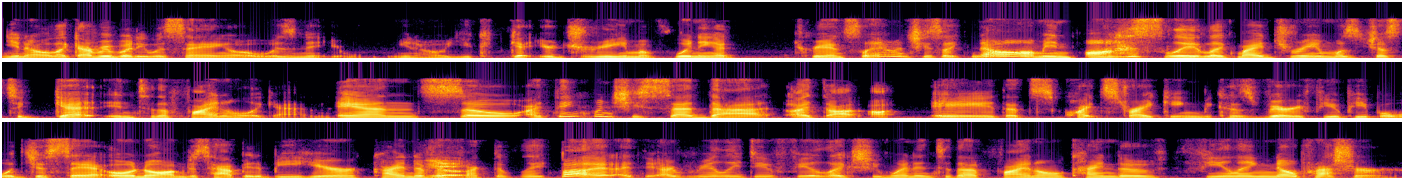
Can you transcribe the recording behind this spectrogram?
you know like everybody was saying oh isn't it you know you could get your dream of winning a Grand Slam. And she's like, no, I mean, honestly, like my dream was just to get into the final again. And so I think when she said that, I thought, uh, A, that's quite striking because very few people would just say, oh no, I'm just happy to be here, kind of Yeah. effectively. But I, th- I really do feel like she went into that final kind of feeling no pressure.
